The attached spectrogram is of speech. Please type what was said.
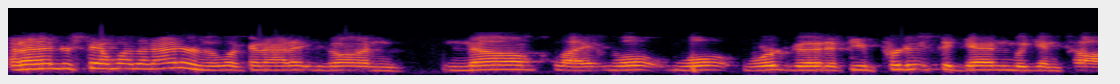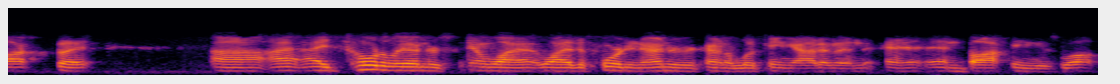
And I understand why the Niners are looking at it and going, no, like, we'll, we'll, we're good. If you produce again, we can talk. But uh, I, I, totally understand why why the 49ers are kind of looking at him and, and, and balking as well.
